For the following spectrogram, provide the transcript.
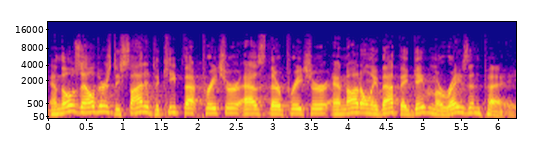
And those elders decided to keep that preacher as their preacher, and not only that, they gave him a raise in pay.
